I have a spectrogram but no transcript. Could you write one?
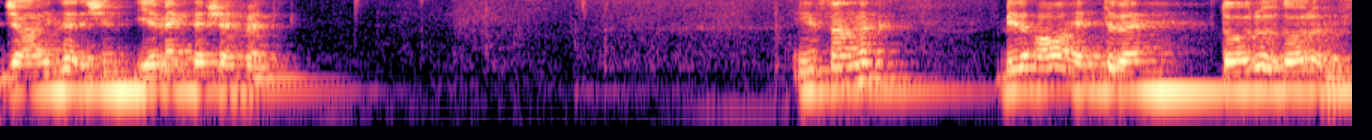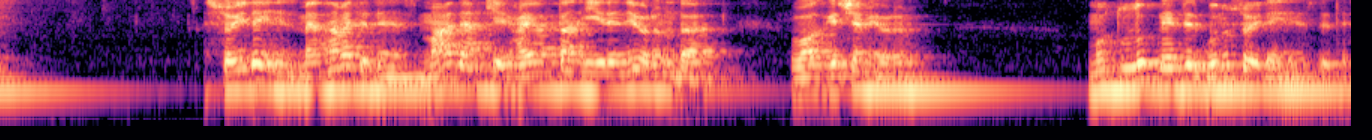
cahiller için yemek de şehvet. İnsanlık bir ah etti ve doğru doğru söyleyiniz merhamet ediniz madem ki hayattan iğreniyorum da vazgeçemiyorum mutluluk nedir bunu söyleyiniz dedi.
